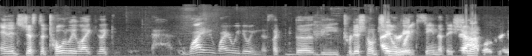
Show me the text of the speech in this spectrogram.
and it's just a totally like like why why are we doing this? Like the the traditional jailbreak scene that they shot I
